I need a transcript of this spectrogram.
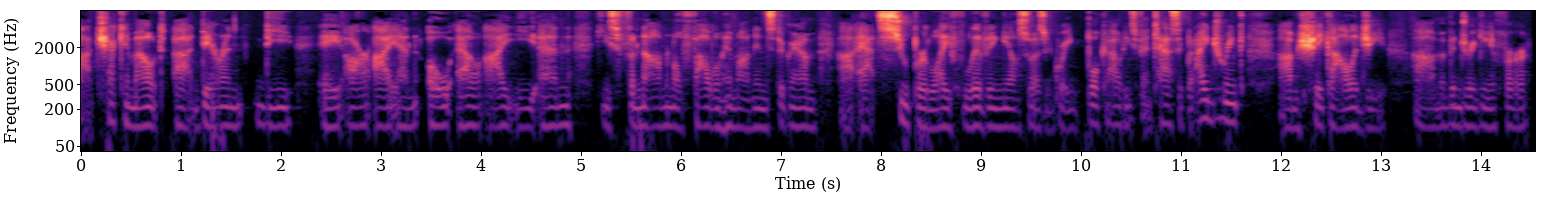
Uh, check him out, uh, Darin, D A R I N O L I E N. He's phenomenal. Follow him on Instagram uh, at Super Life Living. He also has a great book out. He's fantastic. But I drink um, Shakeology. Um, I've been drinking it for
